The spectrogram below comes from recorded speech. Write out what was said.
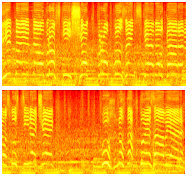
jedna jedna, obrovský šok pro plzeňské, velká radost u střídaček. Uh, no tak to je závěr.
